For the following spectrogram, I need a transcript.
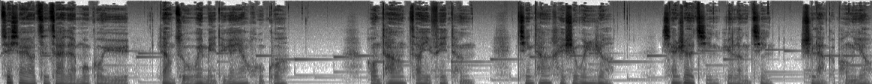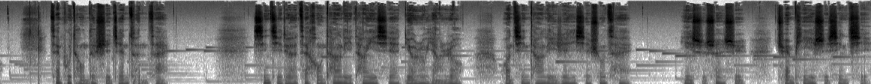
最逍遥自在的，莫过于量足味美的鸳鸯火锅。红汤早已沸腾，清汤还是温热，像热情与冷静是两个朋友，在不同的时间存在。心急的在红汤里烫一些牛肉、羊肉，往清汤里扔一些蔬菜，饮食顺序全凭一时兴起。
